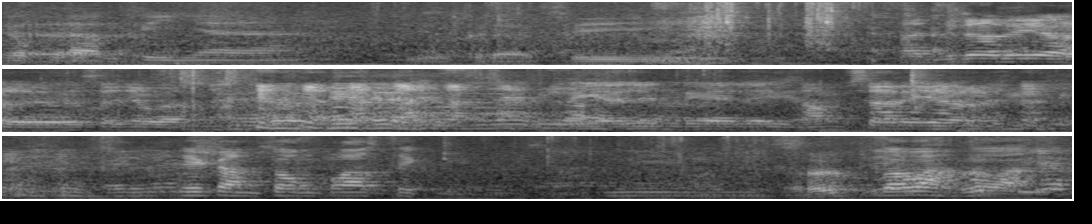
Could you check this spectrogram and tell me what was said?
Geografinya. Biografi. Najra Rial ya biasanya pak. Rialin, rialin. Hamsa Rial. Ini kantong plastik. Bawah, bawah. rupiah,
